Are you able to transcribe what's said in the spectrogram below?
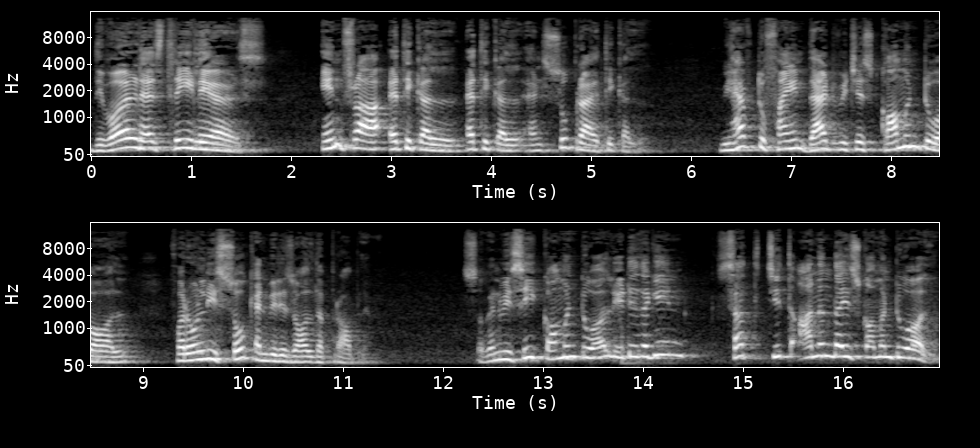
the world has three layers infra ethical, ethical, and supra ethical. We have to find that which is common to all, for only so can we resolve the problem. So, when we see common to all, it is again Sat Chit Ananda is common to all.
